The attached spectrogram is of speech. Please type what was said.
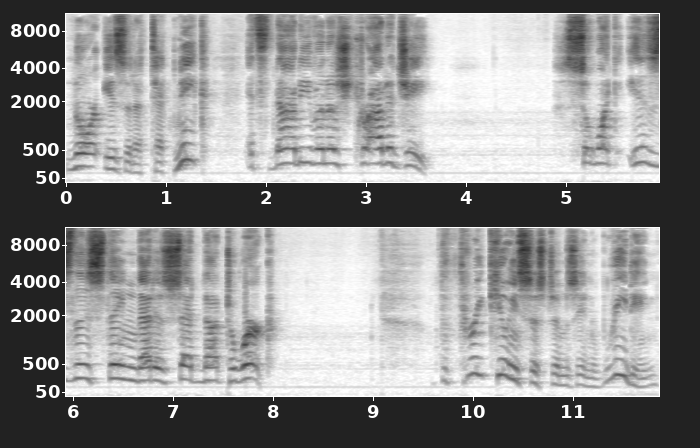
nor is it a technique. It's not even a strategy. So, what is this thing that is said not to work? The three cueing systems in reading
